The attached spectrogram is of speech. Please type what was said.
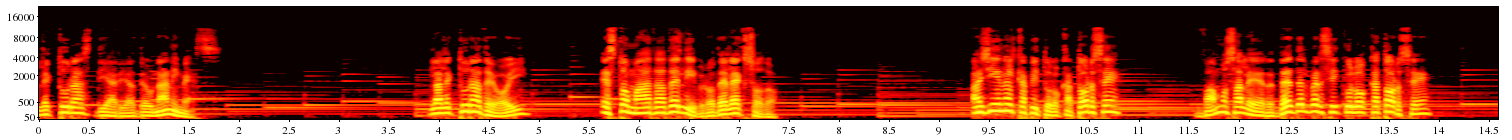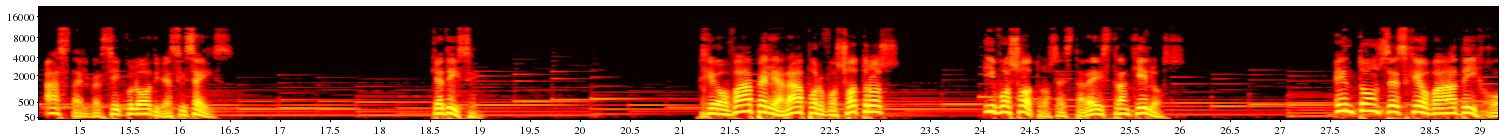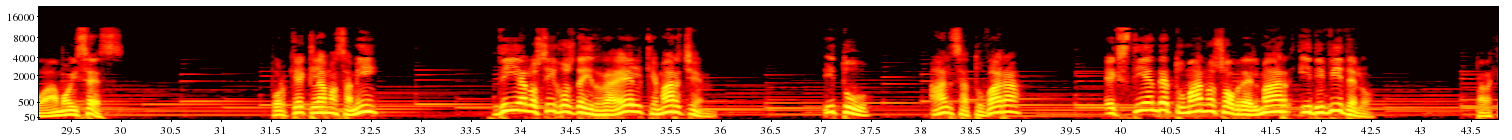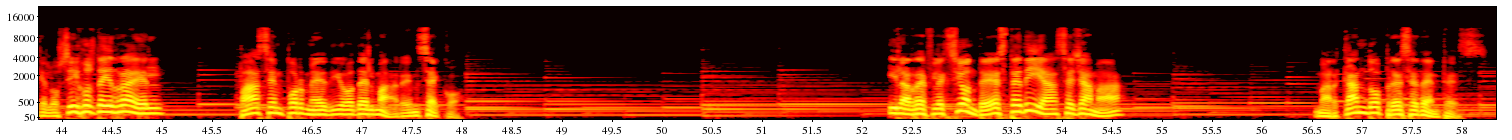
Lecturas Diarias de Unánimes. La lectura de hoy es tomada del libro del Éxodo. Allí en el capítulo 14 vamos a leer desde el versículo 14 hasta el versículo 16, que dice, Jehová peleará por vosotros y vosotros estaréis tranquilos entonces Jehová dijo a Moisés, ¿Por qué clamas a mí? Di a los hijos de Israel que marchen. Y tú, alza tu vara, extiende tu mano sobre el mar y divídelo, para que los hijos de Israel pasen por medio del mar en seco. Y la reflexión de este día se llama Marcando precedentes.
